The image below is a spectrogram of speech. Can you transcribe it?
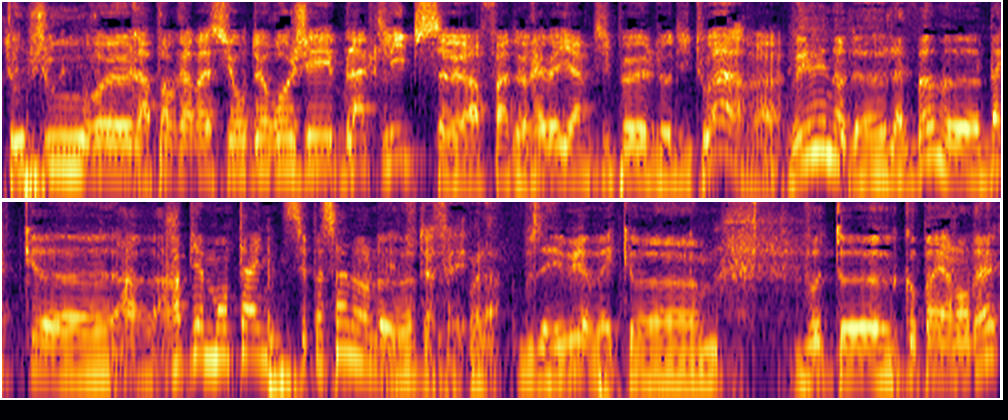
toujours euh, la programmation de Roger Black Lips euh, afin de réveiller un petit peu l'auditoire. Oui, non, de l'album euh, Black euh, Arabian Montagne, c'est pas ça, non le... Tout à fait. Voilà, vous avez vu avec euh, votre euh, copain irlandais.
